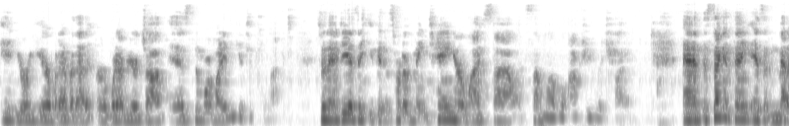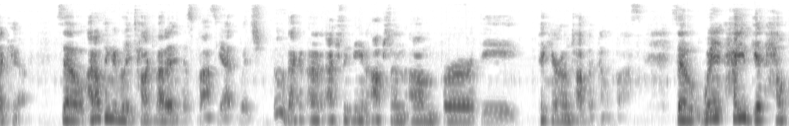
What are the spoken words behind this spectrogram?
in your year, whatever that or whatever your job is, the more money you get to collect. So the idea is that you get to sort of maintain your lifestyle at some level after you retire. And the second thing is Medicare. So I don't think we've really talked about it in this class yet, which, ooh, that could uh, actually be an option um, for the pick your own topic kind of class. So when how you get health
